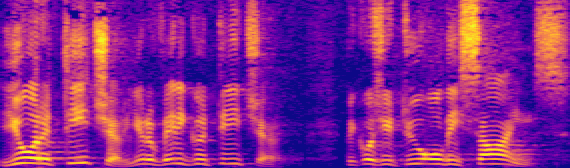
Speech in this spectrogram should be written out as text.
You are a teacher. You're a very good teacher because you do all these signs.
